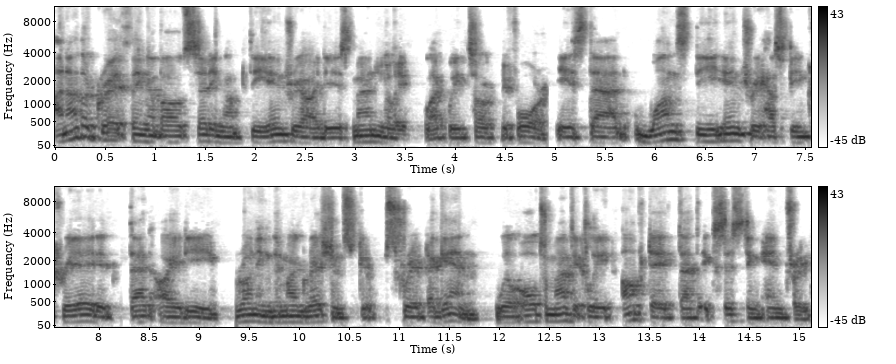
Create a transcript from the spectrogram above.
Another great thing about setting up the entry IDs manually, like we talked before, is that once the entry has been created, that ID running the migration script again will automatically update that existing entry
